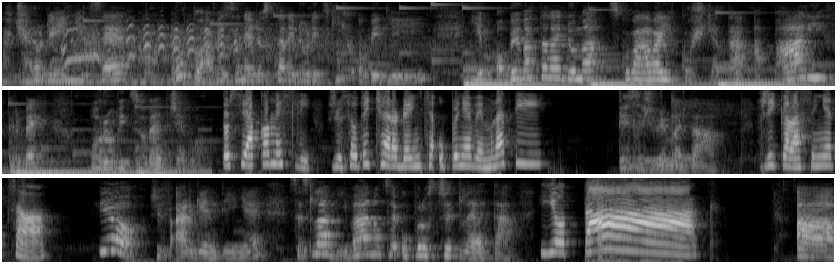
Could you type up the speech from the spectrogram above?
a čarodejnice a proto, aby se nedostali do lidských obydlí, jim obyvatelé doma skovávají košťata a pálí v krbech borovicové dřevo. To si jako myslí, že jsou ty čarodejnice úplně vymletý? Ty seš vymletá. Říkala si něco? Jo, že v Argentíně se slaví Vánoce uprostřed léta. Jo tak! A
